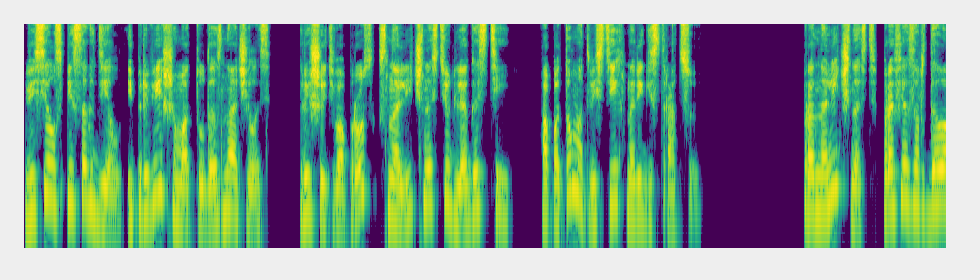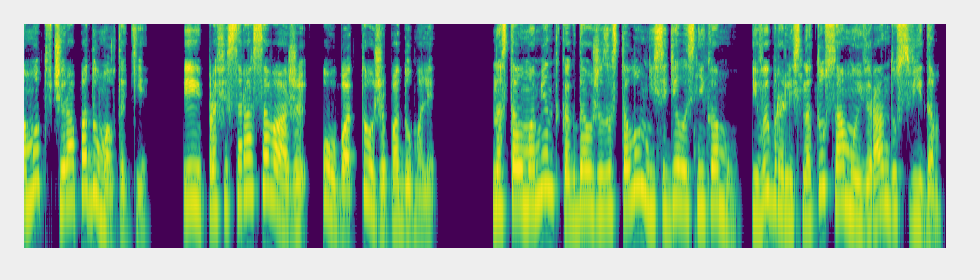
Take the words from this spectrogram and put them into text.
Висел список дел, и первейшим оттуда значилось решить вопрос с наличностью для гостей, а потом отвезти их на регистрацию. Про наличность профессор Деламот вчера подумал таки, и профессора Саважи оба тоже подумали. Настал момент, когда уже за столом не сиделось никому, и выбрались на ту самую веранду с видом,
